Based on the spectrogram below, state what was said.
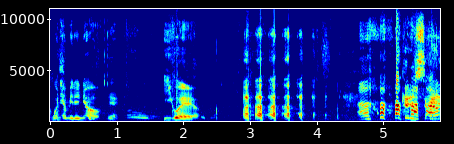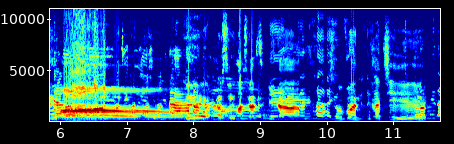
뭐냐면요. 오. 이거예요. 그렇습니다. 아, 네, 한 말씀 해주세요. 반갑습니다. 두 분 같이 감사합니다.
